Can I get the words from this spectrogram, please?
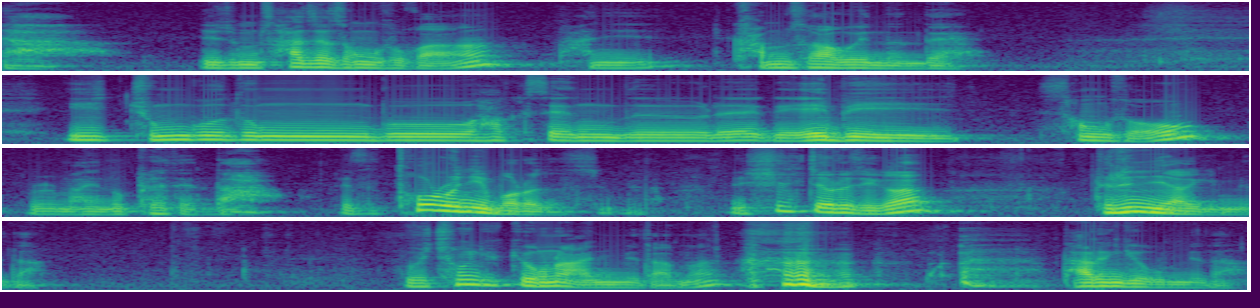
야 요즘 사제 성소가 많이 감소하고 있는데 이 중고등부 학생들의 그 예비 성소를 많이 높여야 된다. 그래서 토론이 벌어졌습니다. 실제로 제가 들은 이야기입니다. 우리 청주교는 아닙니다만 다른 교구입니다.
